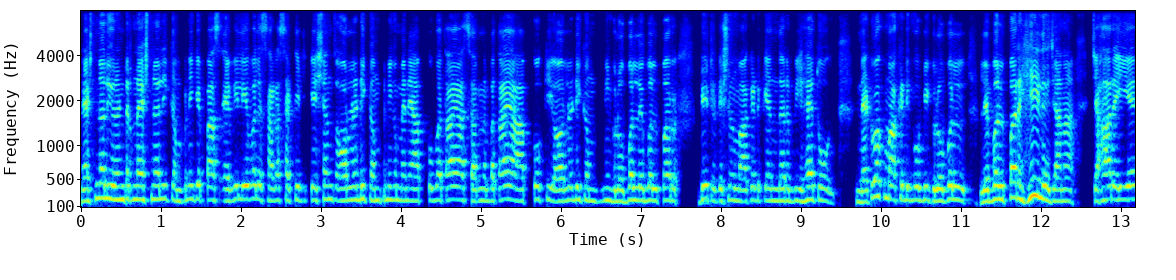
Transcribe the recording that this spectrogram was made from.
नेशनली और इंटरनेशनली कंपनी के पास अवेलेबल है सारा सर्टिफिकेशन ऑलरेडी कंपनी को मैंने आपको बताया सर ने बताया आपको कि ऑलरेडी कंपनी ग्लोबल लेवल पर भी ट्रेडिशनल मार्केट के अंदर भी है तो नेटवर्क मार्केटिंग को भी ग्लोबल लेवल पर ही ले जाना चाह रही है।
